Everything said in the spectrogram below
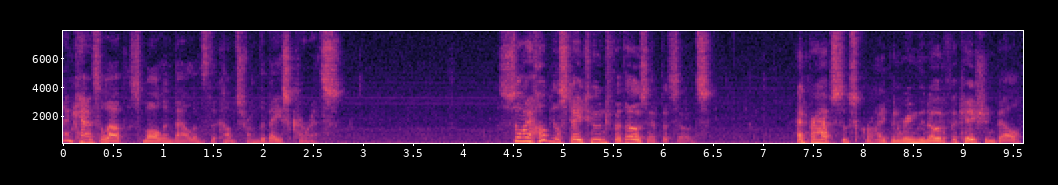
and cancel out the small imbalance that comes from the base currents. So I hope you'll stay tuned for those episodes, and perhaps subscribe and ring the notification bell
